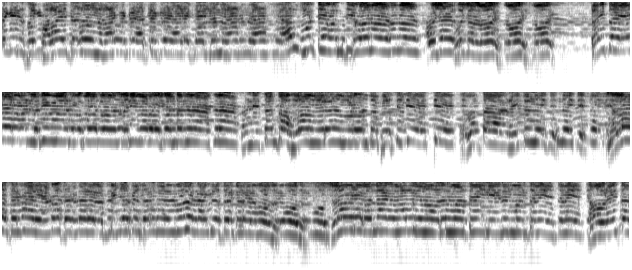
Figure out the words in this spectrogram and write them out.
ತೆಗೆದು ಸ್ವಲ್ಪ ಹೊಲ ಐತೆ ಅಂದ್ರೆ ಒಂದು ನಾಲ್ಕು ಎಕರೆ, ಹತ್ತು ಎಕರೆ, ಎರಡು ಎಕರೆ ಐತಂದ್ರ ಪೂರ್ತಿ ಒಂದು ರೈತ ಏನಾರ ಒಂದ್ ಮನಿ ಮಾಡಬೇಕು ಒಂದ್ ಮನೆ ಮಾಡಬೇಕು ಅಂತಂದ್ರೆ ತಂದಿದ್ದಂತ ಹೊಲ ಮಾರಾಟ ಮಾಡುವಂತ ಪರಿಸ್ಥಿತಿ ಐತಿ. ಇವತ್ತ ರೈತನ ಐತಿ. ಎಲ್ಲಾ ಸರ್ಕಾರ, ಎರಡೋ ಸರ್ಕಾರ, ಬಿಜೆಪಿ ಸರ್ಕಾರ ಇರ್ಬೋದು, ಕಾಂಗ್ರೆಸ್ ಸರ್ಕಾರ ಇರ್ಬೋದು. ಚುನಾವಣೆ ಬಂದಾಗ ಮಾತ್ರ ನಾವು ಅದನ್ನ ಮಾಡ್ತೇವೆ, ನೀವು ಇದನ್ನ ಮಾಡ್ತೇವೆ. ನಾವು ರೈತರ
